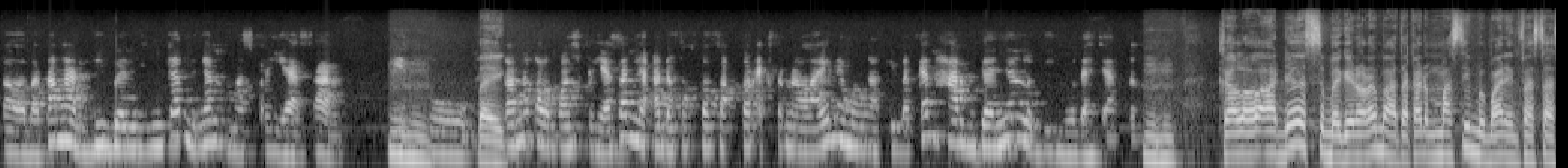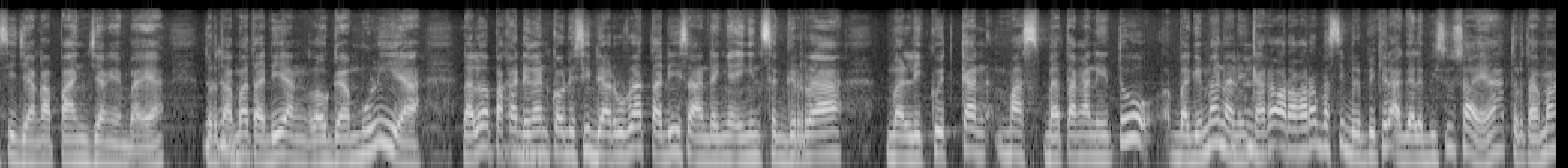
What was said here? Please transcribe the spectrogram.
uh, batangan dibandingkan dengan emas perhiasan. Hmm, gitu. Baik. Karena kalau emas perhiasan ya ada faktor-faktor eksternal lain yang mengakibatkan harganya lebih mudah jatuh. Hmm. Kalau ada sebagian orang mengatakan emas ini merupakan investasi jangka panjang ya Mbak ya, terutama hmm. tadi yang logam mulia. Lalu apakah hmm. dengan kondisi darurat tadi seandainya ingin segera melikuidkan emas batangan itu bagaimana nih? Karena orang-orang pasti berpikir agak lebih susah ya, terutama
